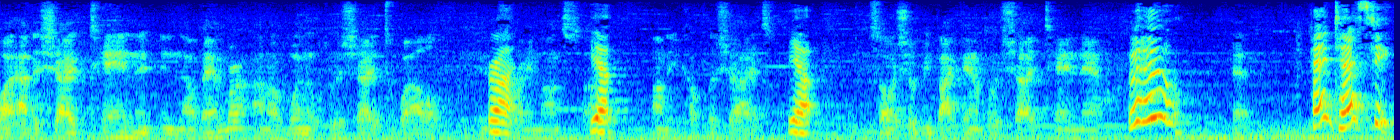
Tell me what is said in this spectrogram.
I had a shade ten in November, and I went up to a shade twelve in Right. three months. So Yep. Only a couple of shades. Yep. So I should be back down to a shade ten now. Woohoo. Yeah. Fantastic.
